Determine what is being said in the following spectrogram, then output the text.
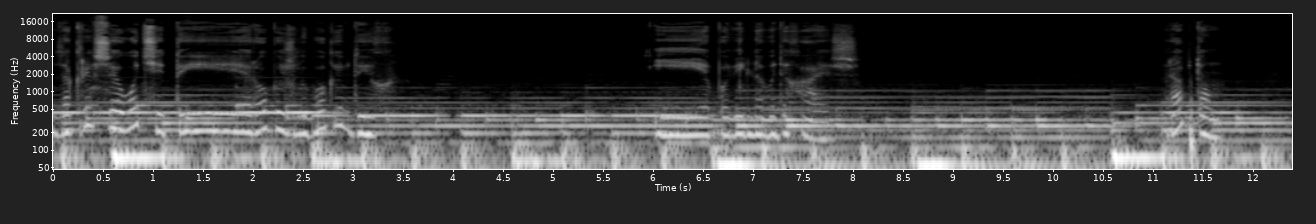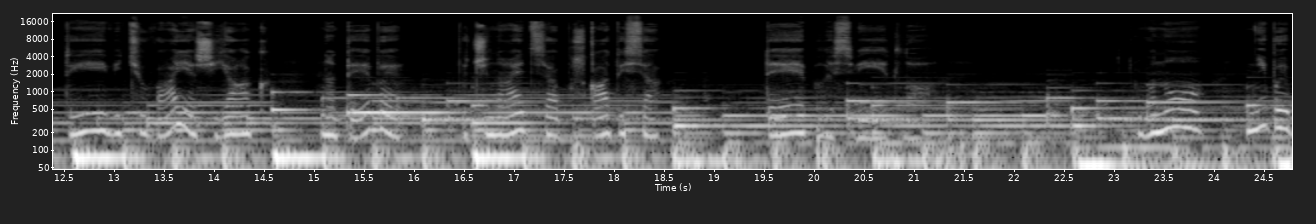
Закривши очі, ти робиш глибокий вдих і повільно видихаєш. Раптом ти відчуваєш, як на тебе починається опускатися тепле світло. Воно ніби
